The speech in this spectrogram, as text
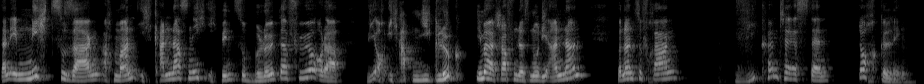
Dann eben nicht zu sagen, ach Mann, ich kann das nicht, ich bin zu blöd dafür oder wie auch ich habe nie Glück, immer schaffen das nur die anderen, sondern zu fragen, wie könnte es denn doch gelingen?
